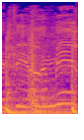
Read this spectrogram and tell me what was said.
edilmiş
